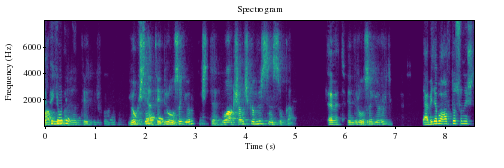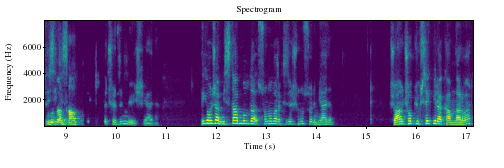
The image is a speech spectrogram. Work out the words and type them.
e peki orada tedbir falan. Yok işte ya tedbir olsa görürdük işte. Bu akşam çıkabilirsiniz sokağa. Evet. Tedbir olsa görürdük. Ya bir de bu hafta sonu işte Buradan 8 kalk- çözülmüyor iş yani. Peki hocam İstanbul'da son olarak size şunu sorayım. Yani şu an çok yüksek bir rakamlar var.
